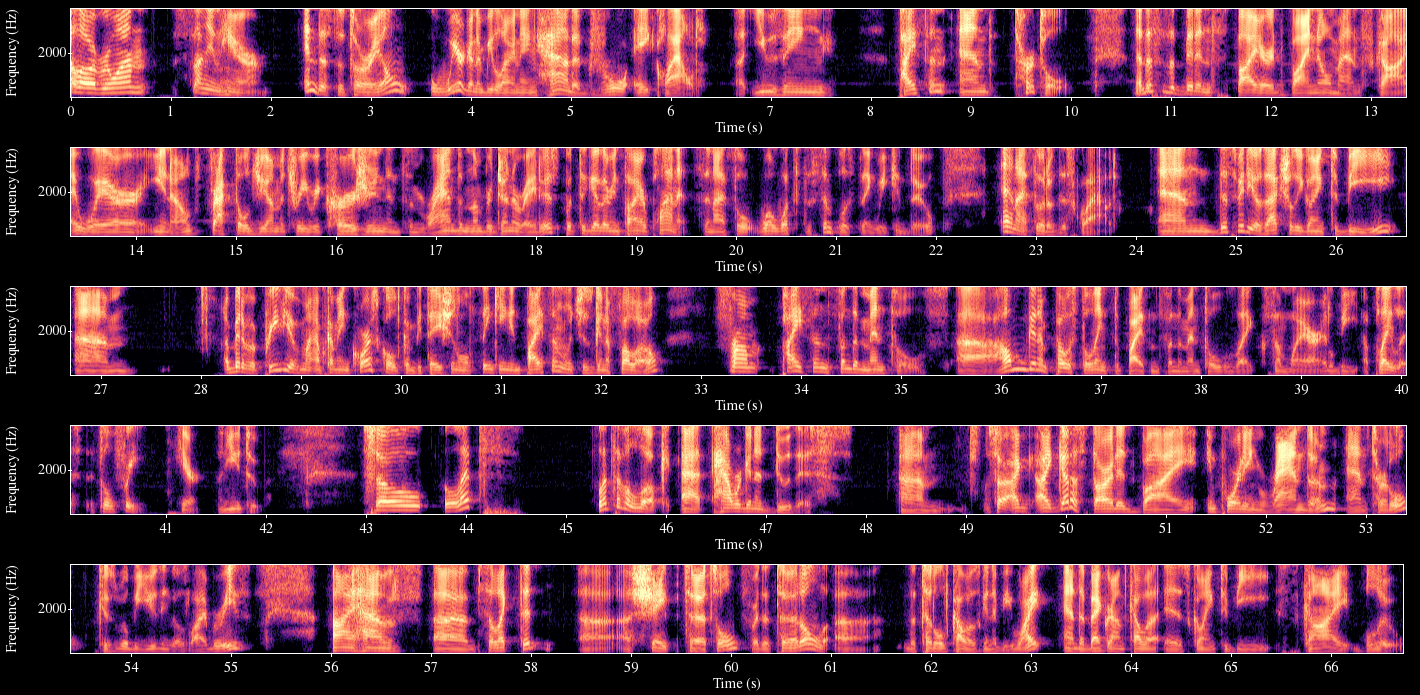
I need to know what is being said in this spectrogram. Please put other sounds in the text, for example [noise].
Hello everyone, Sanjin here. In this tutorial, we're going to be learning how to draw a cloud uh, using Python and Turtle. Now this is a bit inspired by No Man's Sky, where, you know, fractal geometry, recursion, and some random number generators put together entire planets. And I thought, well, what's the simplest thing we can do? And I thought of this cloud. And this video is actually going to be um, a bit of a preview of my upcoming course called Computational Thinking in Python, which is going to follow from Python Fundamentals. Uh, I'm going to post a link to Python Fundamentals like somewhere. It'll be a playlist. It's all free here on YouTube. So let's let's have a look at how we're going to do this. Um, so I, I got us started by importing random and turtle because we'll be using those libraries. I have uh, selected uh, a shape turtle for the turtle. Uh, the turtle color is going to be white, and the background color is going to be sky blue.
